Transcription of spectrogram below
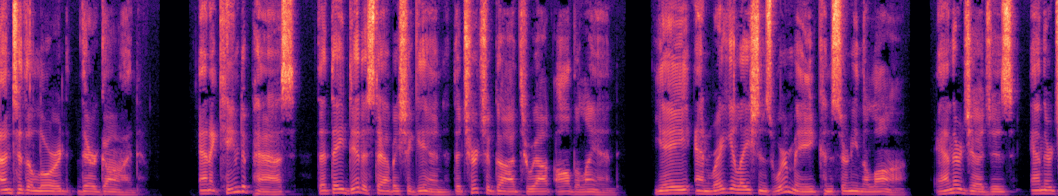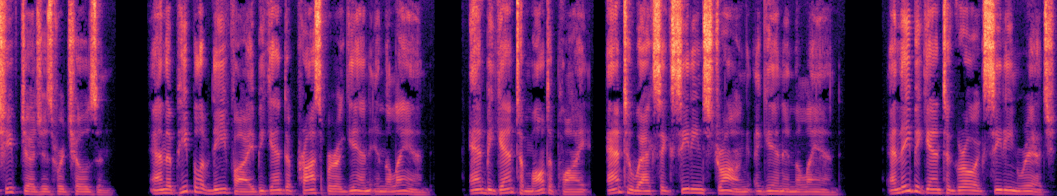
unto the Lord their God. And it came to pass that they did establish again the church of God throughout all the land. Yea, and regulations were made concerning the law, and their judges and their chief judges were chosen. And the people of Nephi began to prosper again in the land, and began to multiply and to wax exceeding strong again in the land. And they began to grow exceeding rich,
